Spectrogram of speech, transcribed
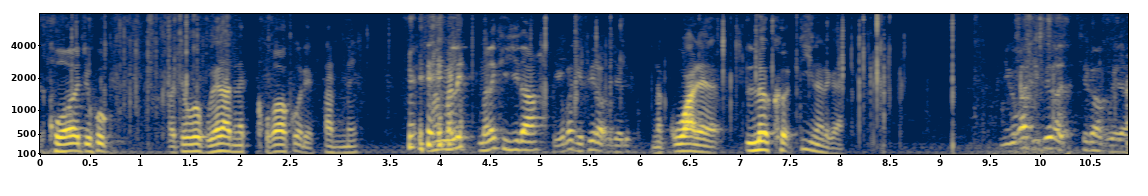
ดเนี่ยแล้ว เดี๋ยวปาตาดิชินะ บาตาชี ไอ้มาโก ลาปอกแต่ถ้ากันตัวเลยแล้วดับลูน่ะเนี่ย ขวเอาจุโคขวเอาจุโคเอาจุโคเพื่อนเนี่ยขวเอาก็เด็กทันไหม มาลิมาลิคิดาอยู่ว่ากี่พี่เราจะดู นักกว่าเนี่ยเลิกเขิดที่นั่นแหละ อยู่ว่ากี่พี่เราชื่อว่าคุยดา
